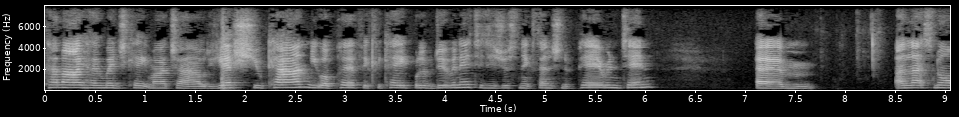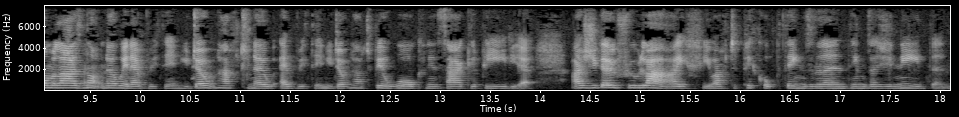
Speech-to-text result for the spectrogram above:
Can I home educate my child? Yes, you can. You are perfectly capable of doing it. It is just an extension of parenting. Um, and let's normalize not knowing everything. You don't have to know everything. You don't have to be a walking encyclopedia. As you go through life, you have to pick up things and learn things as you need them.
